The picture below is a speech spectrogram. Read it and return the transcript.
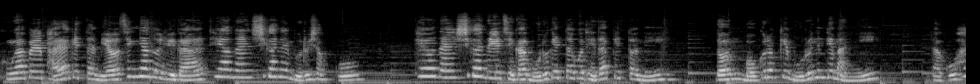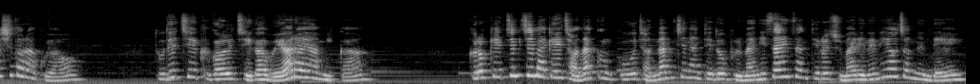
궁합을 봐야겠다며 생년월일과 태어난 시간을 물으셨고 태어난 시간을 제가 모르겠다고 대답했더니 넌 뭐 그렇게 모르는 게 맞니? 라고 하시더라고요. 도대체 그걸 제가 왜 알아야 합니까? 그렇게 찜찜하게 전화 끊고 전 남친한테도 불만이 쌓인 상태로 주말에는 헤어졌는데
